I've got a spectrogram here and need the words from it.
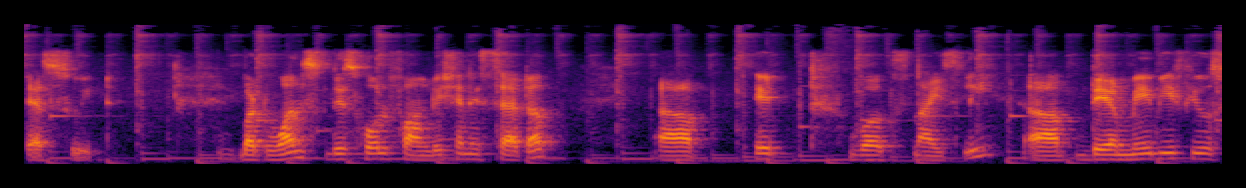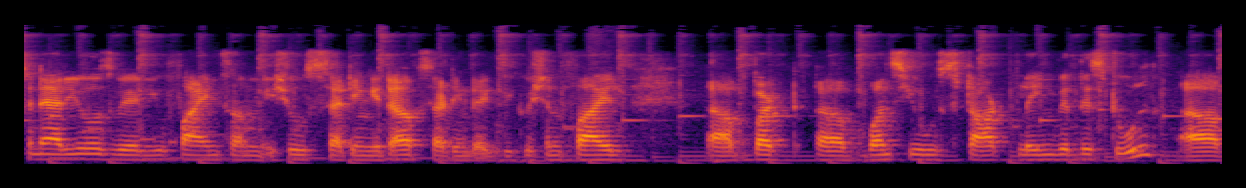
test suite. But once this whole foundation is set up, uh, it works nicely. Uh, there may be a few scenarios where you find some issues setting it up, setting the execution file. Uh, but uh, once you start playing with this tool, uh,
